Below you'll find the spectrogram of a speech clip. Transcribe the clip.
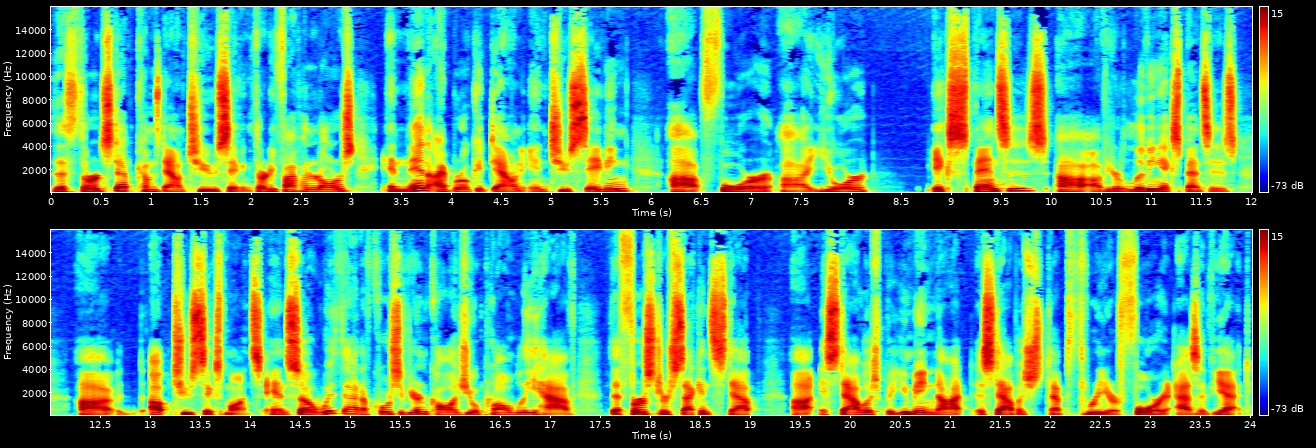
The third step comes down to saving $3,500. And then I broke it down into saving uh, for uh, your expenses uh, of your living expenses uh, up to six months. And so, with that, of course, if you're in college, you'll probably have the first or second step uh, established, but you may not establish step three or four as of yet.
